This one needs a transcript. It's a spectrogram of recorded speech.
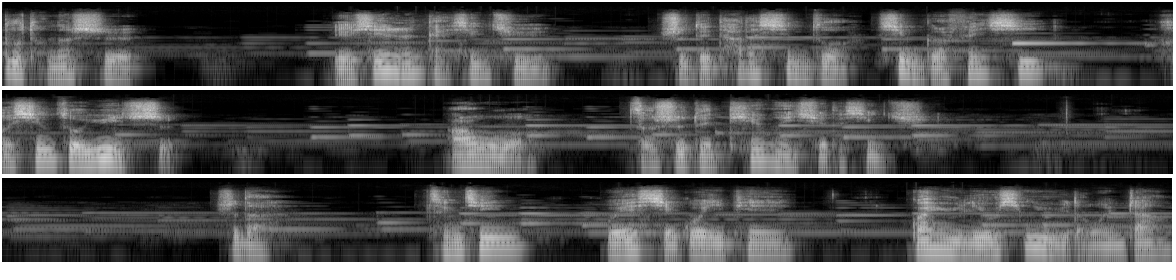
不同的是，有些人感兴趣是对他的星座性格分析和星座运势，而我。则是对天文学的兴趣。是的，曾经我也写过一篇关于流星雨的文章。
